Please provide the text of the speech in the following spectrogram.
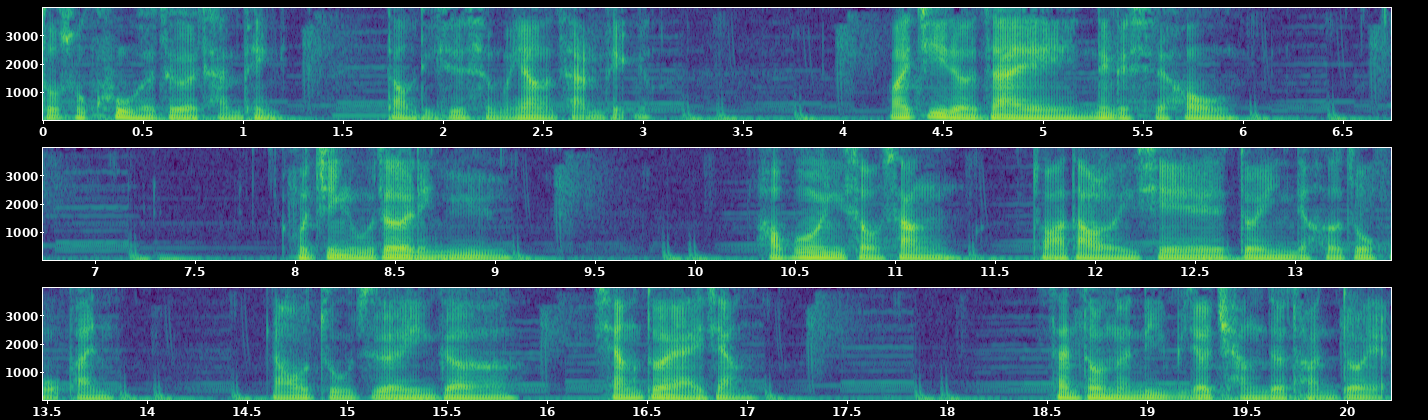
都说酷的这个产品，到底是什么样的产品？我还记得在那个时候，我进入这个领域。好不容易手上抓到了一些对应的合作伙伴，然后组织了一个相对来讲战斗能力比较强的团队啊。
